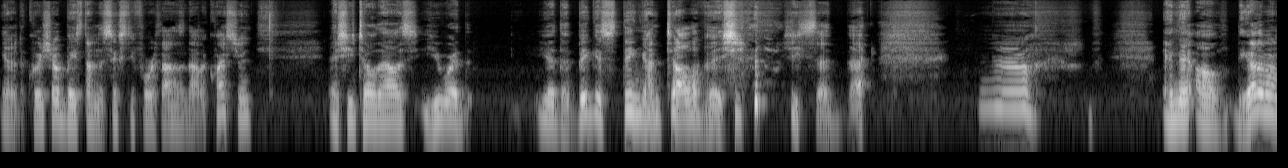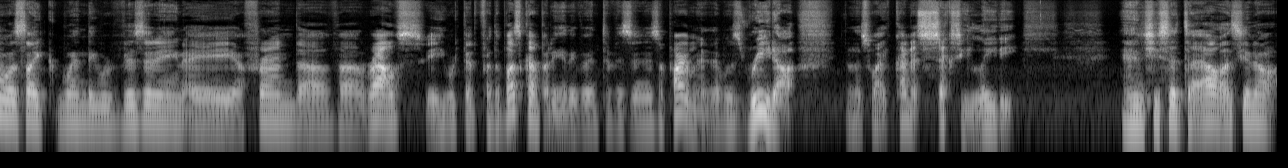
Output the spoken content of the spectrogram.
you know, the quiz show based on the sixty four thousand dollar question, and she told Alice, "You were." You're the biggest thing on television. she said that. And then, oh, the other one was like when they were visiting a, a friend of uh, Ralph's. He worked at, for the bus company, and they went to visit his apartment. It was Rita, and like kind of sexy lady. And she said to Alice, you know,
